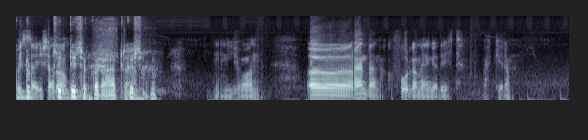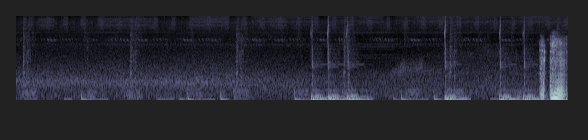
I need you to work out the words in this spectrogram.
vissza is adom. Tiszakarát, Isten. köszönöm. Így van. Ö, rendben, akkor forgalmi engedélyt megkérem.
